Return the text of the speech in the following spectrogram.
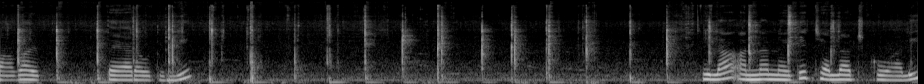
బాగా తయారవుతుంది. ఇలా అన్నాన్ని అయితే చల్లార్చుకోవాలి.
